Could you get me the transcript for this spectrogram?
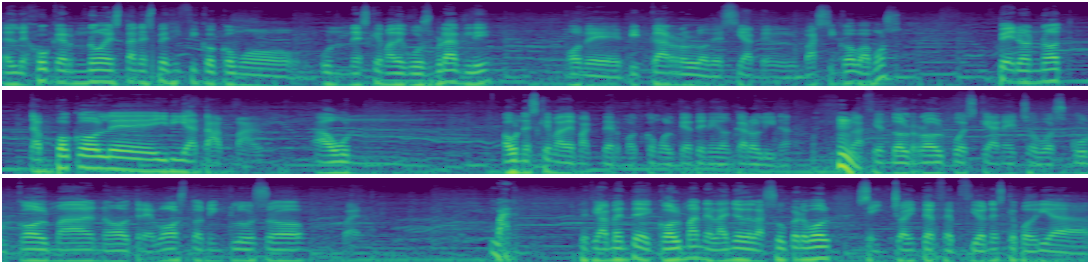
El de Hooker no es tan específico como un esquema de Gus Bradley o de Pete Carroll o de Seattle básico, vamos. Pero no tampoco le iría tan mal a un a un esquema de McDermott como el que ha tenido en Carolina, Hmm. haciendo el rol pues que han hecho Boscool Coleman o Boston incluso. Bueno, Bueno, especialmente Coleman el año de la Super Bowl se hinchó a intercepciones que podría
